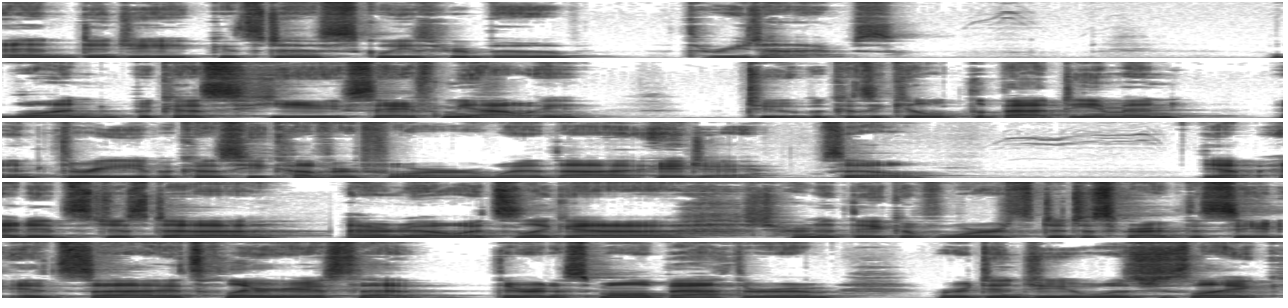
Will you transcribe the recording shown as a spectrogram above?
And Denji gets to squeeze her boob three times. One because he saved meowie. Two because he killed the bat demon. And three because he covered for her with uh, aj so Yep, and it's just a I don't know, it's like a trying to think of words to describe the scene. It's uh it's hilarious that they're in a small bathroom where Denji was just like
